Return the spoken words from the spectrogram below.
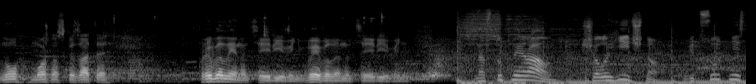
ну можна сказати, привели на цей рівень, вивели на цей рівень. Наступний раунд, що логічно, відсутність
